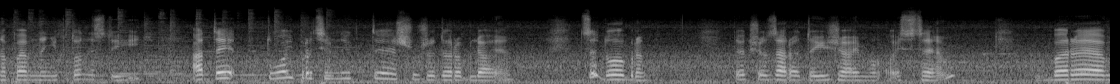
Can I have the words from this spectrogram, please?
Напевно, ніхто не стоїть. А те, той працівник теж уже доробляє. Це добре. Так що зараз доїжджаємо ось це. Беремо,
